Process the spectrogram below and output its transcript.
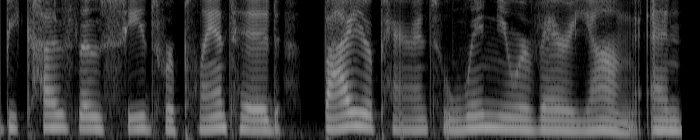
because those seeds were planted by your parents when you were very young and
